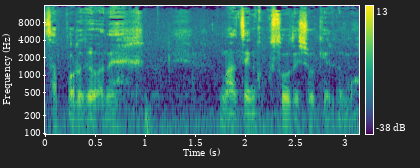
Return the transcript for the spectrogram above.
札幌ではねまあ全国そうでしょうけれども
